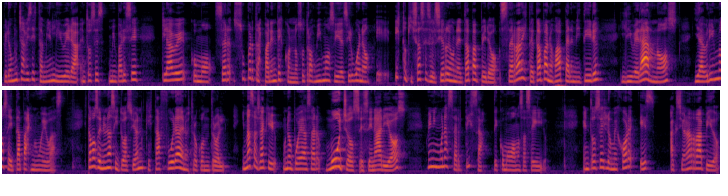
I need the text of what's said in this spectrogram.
pero muchas veces también libera, entonces me parece clave como ser súper transparentes con nosotros mismos y decir, bueno, eh, esto quizás es el cierre de una etapa, pero cerrar esta etapa nos va a permitir liberarnos y abrirnos a etapas nuevas. Estamos en una situación que está fuera de nuestro control. Y más allá que uno puede hacer muchos escenarios, no hay ninguna certeza de cómo vamos a seguir. Entonces lo mejor es accionar rápido,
